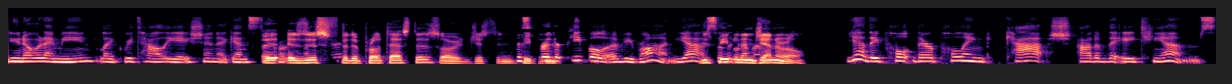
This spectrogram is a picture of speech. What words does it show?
you know what I mean? Like retaliation against the. Is this for the protesters or just in just people? For the people of Iran, yeah. Just so people in general. Yeah, they pull. They're pulling cash out of the ATMs.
